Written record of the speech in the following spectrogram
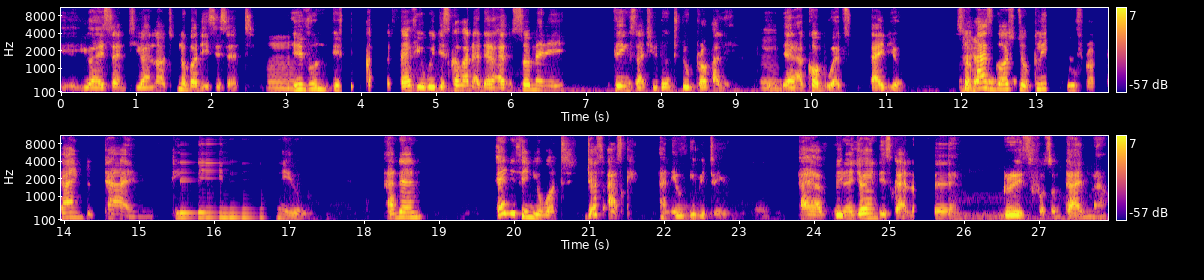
you are a saint. You are not. Nobody is a saint. Mm. Even if you look at yourself, you will discover that there are so many things that you don't do properly. Mm. There are cobwebs inside you. So ask God to clean you from time to time, clean you. And then anything you want, just ask and he will give it to you. I have been enjoying this kind of uh, grace for some time now.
